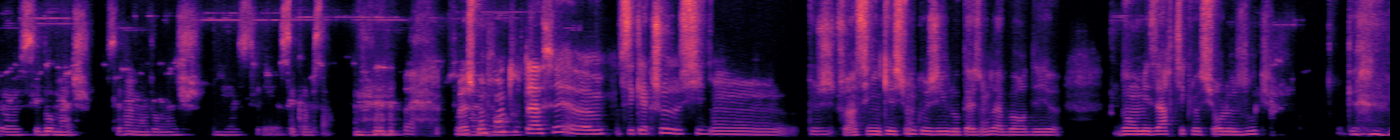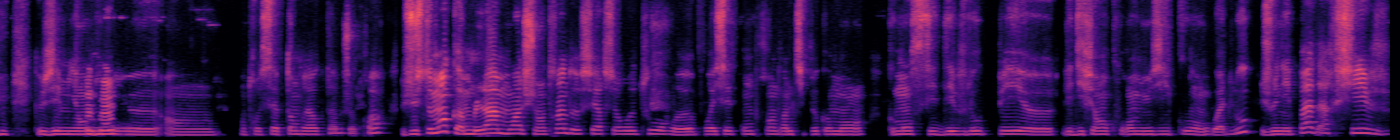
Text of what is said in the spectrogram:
euh, c'est dommage, c'est mm. vraiment dommage. C'est comme ça. Bah, je comprends tout à fait. c'est quelque chose aussi dont c'est une question que j'ai eu l'occasion d'aborder dans mes articles sur le Zouk que, que j'ai mis en mm-hmm. ligne en entre septembre et octobre, je crois. Justement, comme là, moi, je suis en train de faire ce retour euh, pour essayer de comprendre un petit peu comment comment s'est développé euh, les différents courants musicaux en Guadeloupe. Je n'ai pas d'archives,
